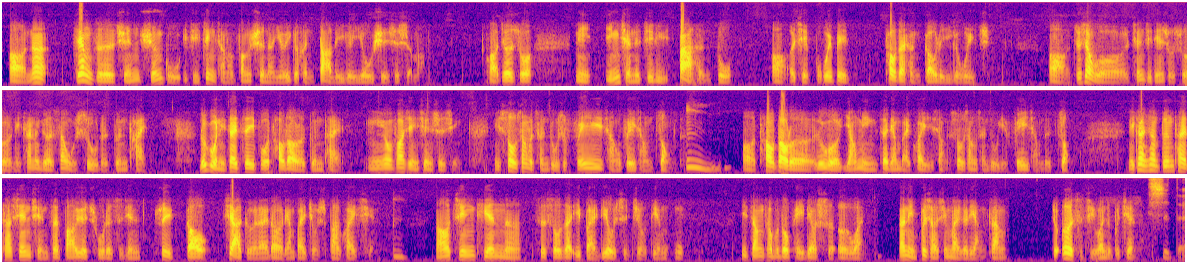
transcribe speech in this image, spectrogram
哦，那这样子的选选股以及进场的方式呢，有一个很大的一个优势是什么？啊，就是说你赢钱的几率大很多，哦，而且不会被套在很高的一个位置，哦，就像我前几天所说的，你看那个三五四五的吨泰，如果你在这一波套到了吨泰。你又发现一件事情，你受伤的程度是非常非常重的。嗯，哦，套到了，如果阳明在两百块以上，受伤程度也非常的重。你看，像敦泰，它先前在八月初的时间，最高价格来到两百九十八块钱。嗯，然后今天呢是收在一百六十九点五，一张差不多赔掉十二万。那你不小心买个两张。就二十几万就不见了。是的。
